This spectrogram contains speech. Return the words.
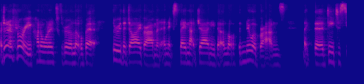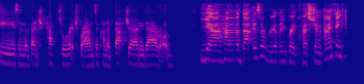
I don't know if Laura, you kind of wanted to through a little bit through the diagram and, and explain that journey that a lot of the newer brands, like the D2Cs and the venture capital rich brands, are kind of that journey they're on. Yeah, Hannah, that is a really great question. And I think,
